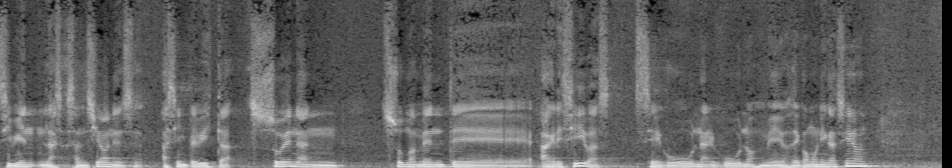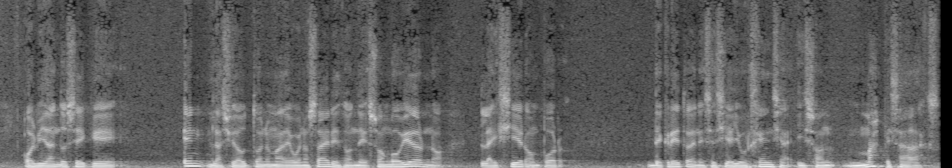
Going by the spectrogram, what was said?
si bien las sanciones a simple vista suenan sumamente agresivas según algunos medios de comunicación, olvidándose que en la ciudad autónoma de Buenos Aires, donde son gobierno, la hicieron por decreto de necesidad y urgencia y son más pesadas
